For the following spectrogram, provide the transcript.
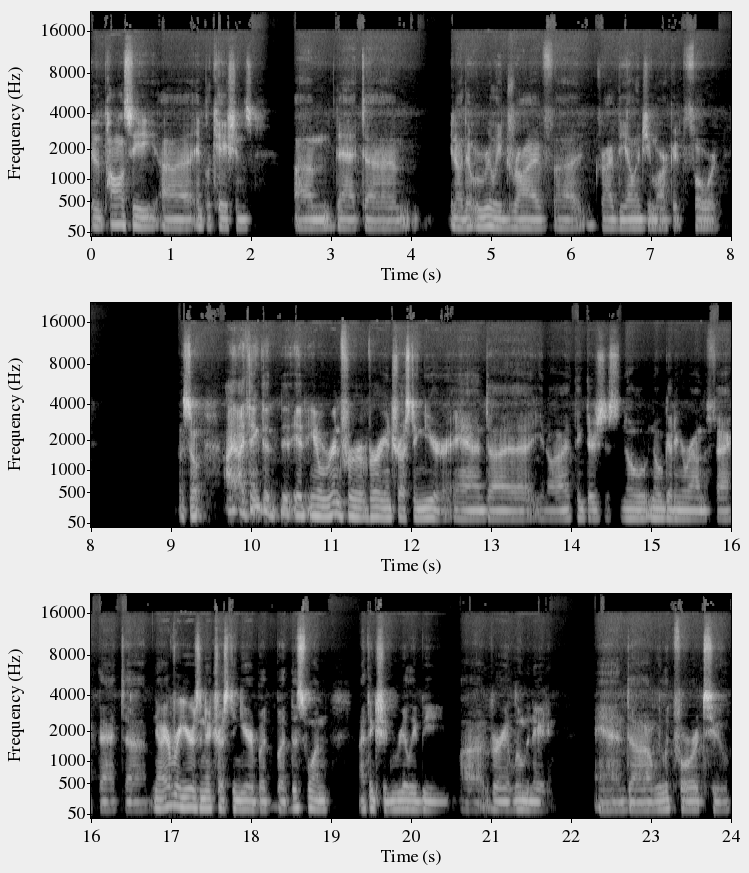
uh, policy uh, implications um, that um, you know that will really drive uh, drive the LNG market forward. So I, I, think that it you know we're in for a very interesting year, and uh, you know I think there's just no no getting around the fact that uh, you know every year is an interesting year, but but this one I think should really be very illuminating. And uh, we look forward to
